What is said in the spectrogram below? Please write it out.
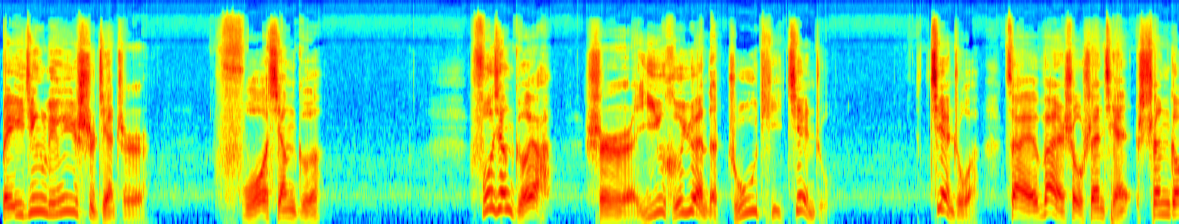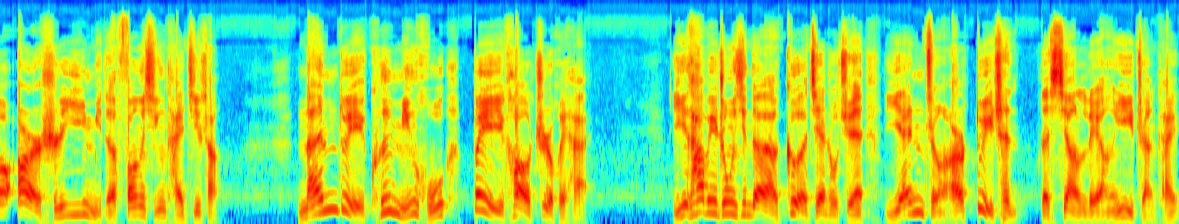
北京灵异事件之佛香阁。佛香阁呀，是颐和院的主体建筑。建筑啊，在万寿山前山高二十一米的方形台基上。南对昆明湖，背靠智慧海，以它为中心的各建筑群严整而对称的向两翼展开，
